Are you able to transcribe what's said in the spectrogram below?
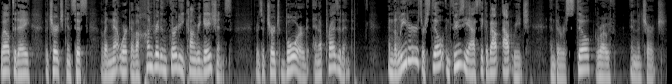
Well, today, the church consists of a network of 130 congregations. There's a church board and a president. And the leaders are still enthusiastic about outreach, and there is still growth in the church.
